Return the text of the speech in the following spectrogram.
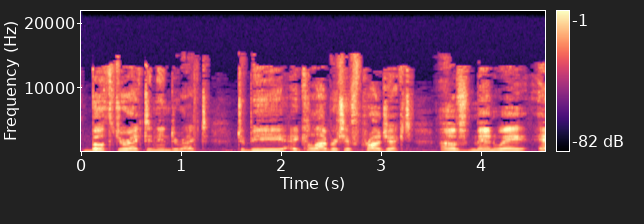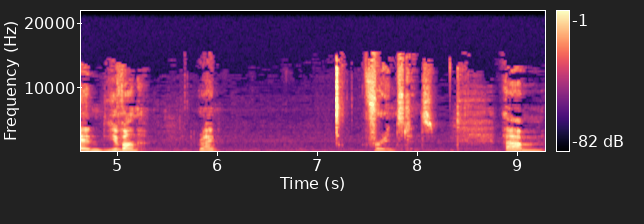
both direct and indirect, to be a collaborative project of Manwë and Yavanna, right? for instance. Um,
